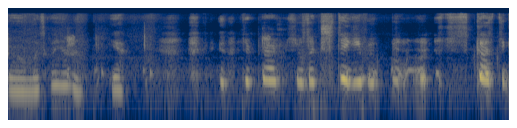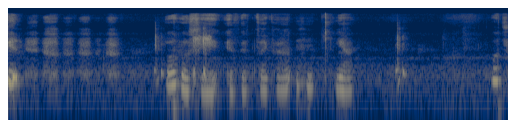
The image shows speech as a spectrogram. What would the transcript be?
Um, what's going on? Yeah. The bathroom smells like sticky. It's disgusting. It. We'll go see if it's like that. yeah. What's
